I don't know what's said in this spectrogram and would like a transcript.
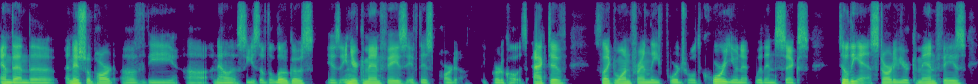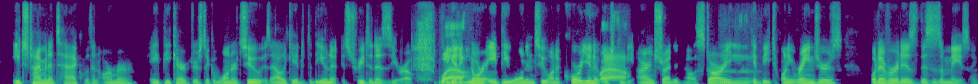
And then the initial part of the uh, analyses of the logos is in your command phase. If this part of the protocol is active, select one friendly Forge World core unit within six till the e- start of your command phase. Each time an attack with an armor AP characteristic of one or two is allocated to the unit, it's treated as zero. Wow. You get ignore AP one and two on a core unit, which can be Ironstrider Ballistarii, it Mm. could be 20 Rangers, whatever it is. This is amazing.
